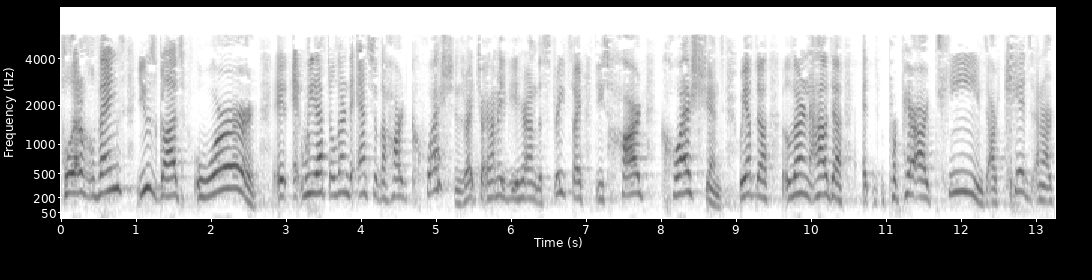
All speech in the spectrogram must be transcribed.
political things. Use God's word. It, it, we have to learn to answer the hard questions, right? How many of you here on the street say these hard questions? We have to learn how to uh, prepare our teens, our kids, and our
